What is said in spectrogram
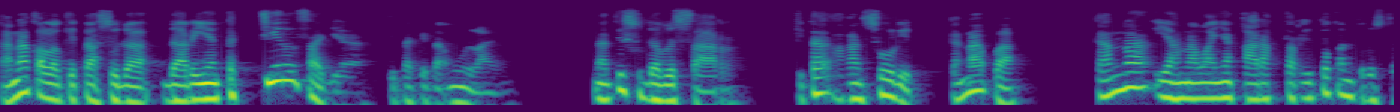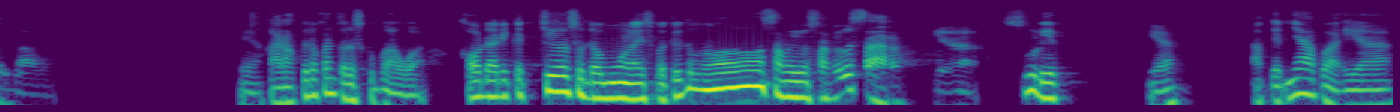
Karena kalau kita sudah dari yang kecil saja kita kita mulai, nanti sudah besar kita akan sulit. Kenapa? Karena yang namanya karakter itu kan terus terbawa. Ya, karakter itu kan terus ke bawah. Kalau dari kecil sudah mulai seperti itu, oh, sampai sampai besar, ya sulit. Ya, akhirnya apa? Ya,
